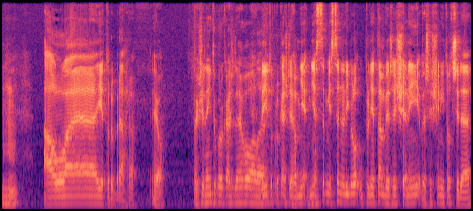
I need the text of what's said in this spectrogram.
mm-hmm. ale je to dobrá hra. Jo. Takže není to pro každého, ale... Není to pro každého. Mně, mně, se, mně se nelíbilo úplně tam vyřešený, vyřešený to 3D.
